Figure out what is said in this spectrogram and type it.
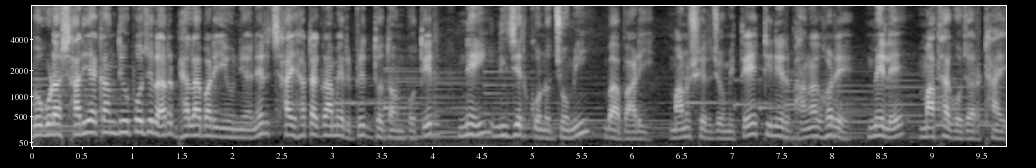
বগুড়া সারিয়াকান্দি উপজেলার ভেলাবাড়ি ইউনিয়নের ছাইহাটা গ্রামের বৃদ্ধ দম্পতির নেই নিজের কোনো জমি বা বাড়ি। মানুষের জমিতে টিনের ভাঙা ঘরে মেলে মাথা গোজার ঠাঁই।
